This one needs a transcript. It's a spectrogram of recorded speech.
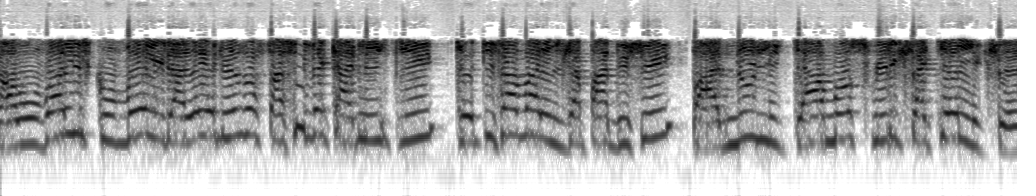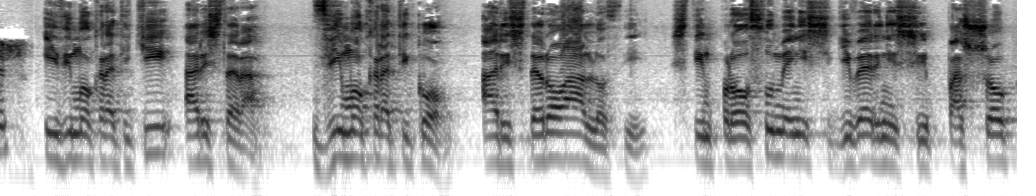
Θα μου βάλεις κουβέλι να λέει ότι δεν θα σταθεί δεκανίκη και τι θα βάλεις για απάντηση; Πανούλη κι άμμος σφύριξα και έληξες. Η δημοκρατική αριστερά. Δημοκρατικό. Αριστερό άλοθη στην προωθούμενη συγκυβέρνηση Πασόκ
